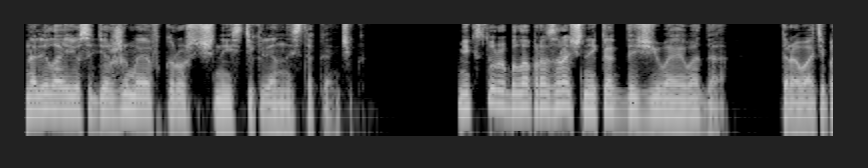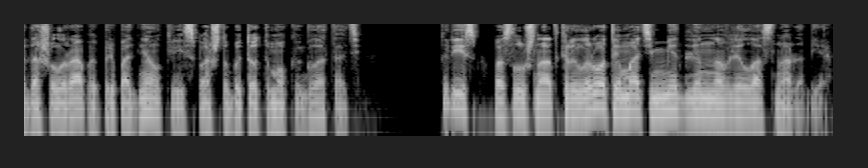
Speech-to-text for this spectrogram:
налила ее содержимое в крошечный стеклянный стаканчик. Микстура была прозрачной, как дождевая вода. К кровати подошел раб и приподнял Криспа, чтобы тот мог глотать. Крисп послушно открыл рот, и мать медленно влила снадобье.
